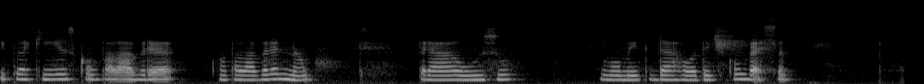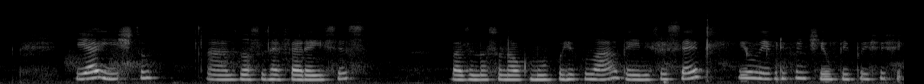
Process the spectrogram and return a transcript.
e plaquinhas com palavra com a palavra não para uso no momento da roda de conversa. E é isto, as nossas referências, Base Nacional Comum Curricular, BNCC, e o livro infantil Pipo e Fifi.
